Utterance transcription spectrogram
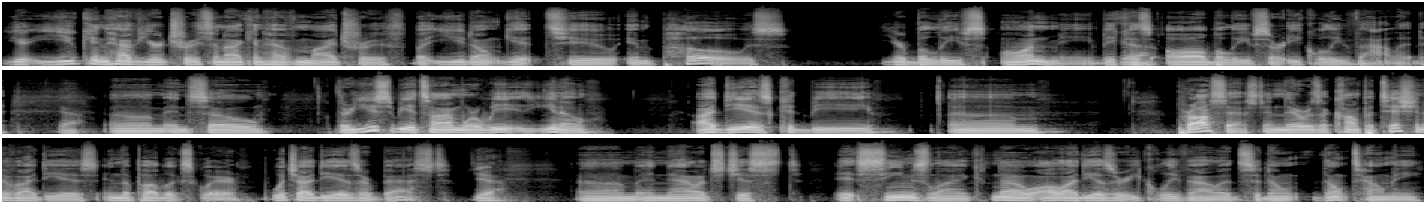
you you can have your truth and I can have my truth but you don't get to impose your beliefs on me because all beliefs are equally valid Yeah. um, and so there used to be a time where we you know ideas could be um, processed and there was a competition of ideas in the public square which ideas are best. Yeah. um, and now it's just it seems like no all ideas are equally valid so don't don't tell me.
